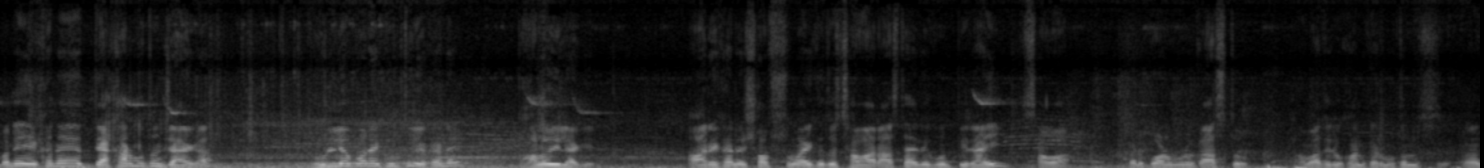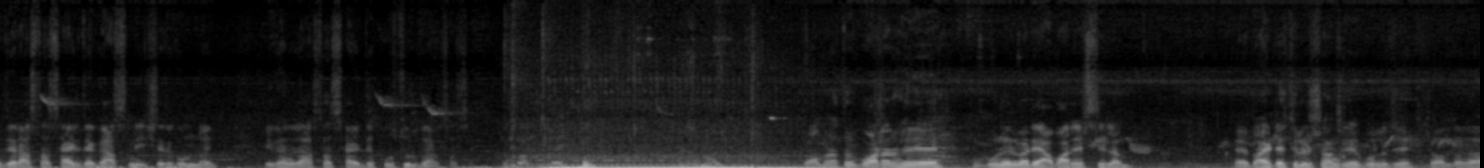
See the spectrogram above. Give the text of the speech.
মানে এখানে দেখার মতন জায়গা। ঘুরলে পরে কিন্তু এখানে ভালোই লাগে। আর এখানে সব সময় কিন্তু ছাওয়া। রাস্তায় দেখুন প্রায় ছাওয়া। মানে বড় বড় গাছ তো। আমাদের ওখানকার মতন যে রাস্তার সাইডে গাছ নেই, সেরকম নয়। এখানে রাস্তার সাইডে প্রচুর গাছ আছে। তো আমরা তো বর্ডার হয়ে বোনের বাড়ি আবার এসেছিলাম। ভাইটা ছিল সঙ্গে, বলল যে, চল দাদা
